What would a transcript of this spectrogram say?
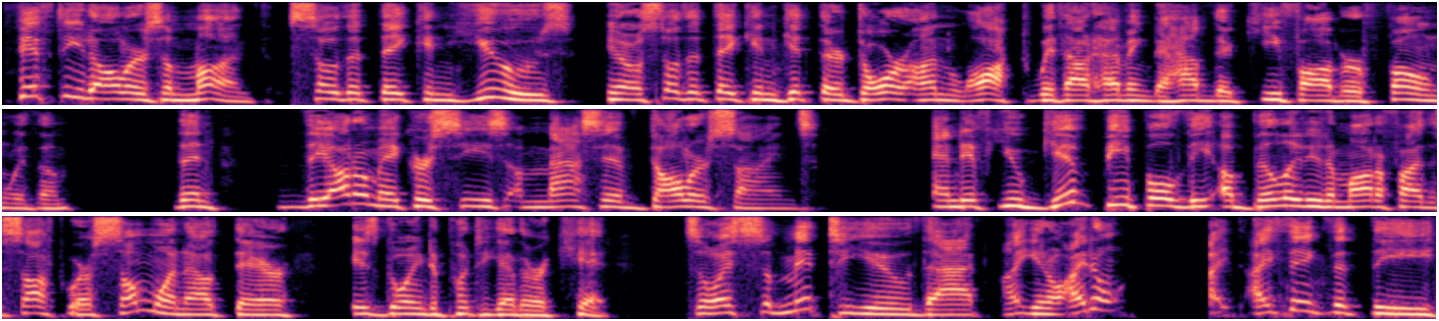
fifty dollars a month so that they can use, you know, so that they can get their door unlocked without having to have their key fob or phone with them, then the automaker sees a massive dollar signs. And if you give people the ability to modify the software, someone out there is going to put together a kit. So I submit to you that uh, you know I don't. I, I think that the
